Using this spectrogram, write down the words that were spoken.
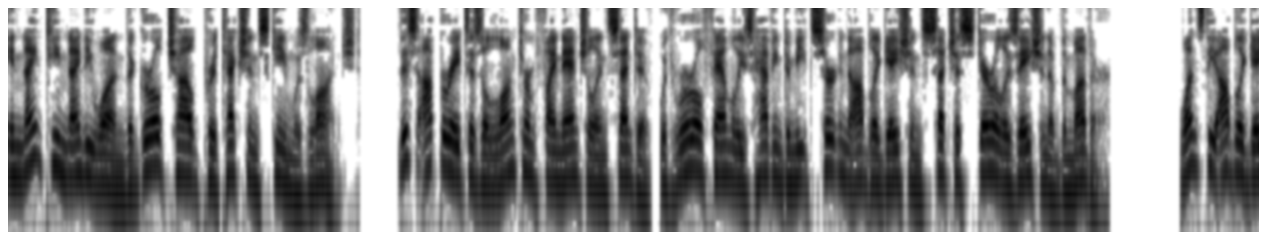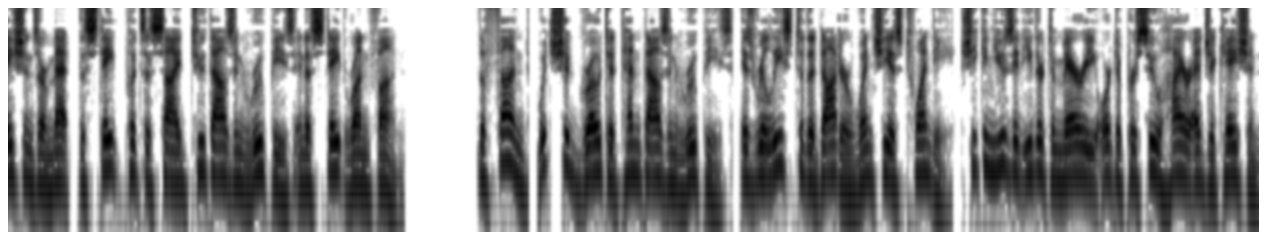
In 1991 the Girl Child Protection Scheme was launched. This operates as a long-term financial incentive, with rural families having to meet certain obligations such as sterilization of the mother. Once the obligations are met, the state puts aside 2,000 rupees in a state-run fund. The fund, which should grow to 10,000 rupees, is released to the daughter when she is 20. She can use it either to marry or to pursue higher education.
